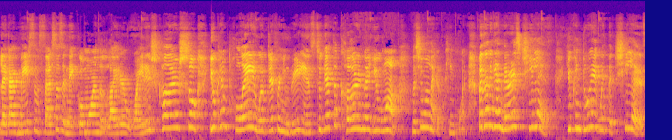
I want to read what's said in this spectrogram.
Like I've made some salsas and they go more on the lighter whitish colors. So you can play with different ingredients to get the coloring that you want, unless you want like a pink one. But then again, there is chiles. You can do it with the chiles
